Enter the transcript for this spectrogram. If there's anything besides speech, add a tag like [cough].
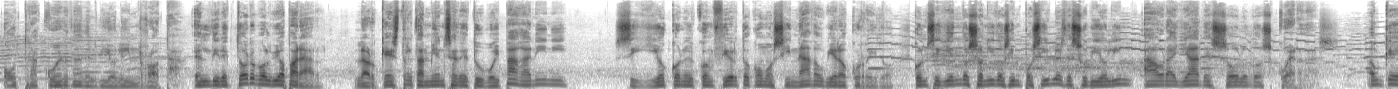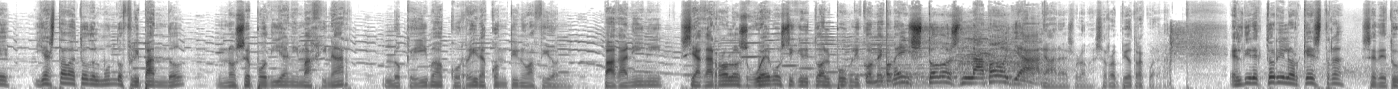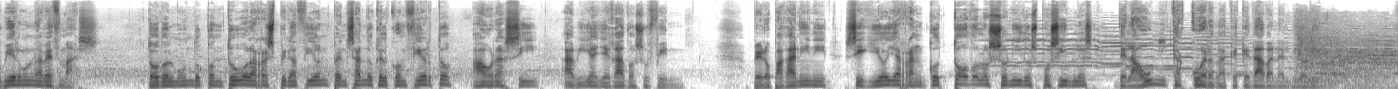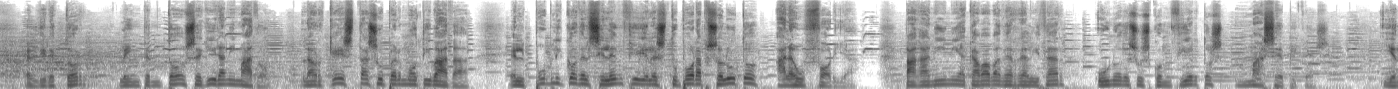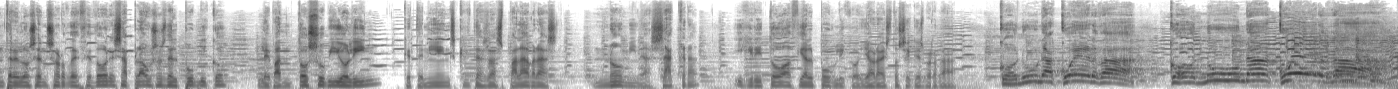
Otra cuerda del violín rota. El director volvió a parar. La orquesta también se detuvo y Paganini siguió con el concierto como si nada hubiera ocurrido, consiguiendo sonidos imposibles de su violín ahora ya de solo dos cuerdas. Aunque ya estaba todo el mundo flipando, no se podían imaginar lo que iba a ocurrir a continuación. Paganini se agarró los huevos y gritó al público: ¡Me coméis todos la polla! No, no es broma, se rompió otra cuerda. El director y la orquesta se detuvieron una vez más. Todo el mundo contuvo la respiración pensando que el concierto ahora sí había llegado a su fin. Pero Paganini siguió y arrancó todos los sonidos posibles de la única cuerda que quedaba en el violín. El director le intentó seguir animado, la orquesta supermotivada, el público del silencio y el estupor absoluto a la euforia. Paganini acababa de realizar uno de sus conciertos más épicos, y entre los ensordecedores aplausos del público levantó su violín, que tenía inscritas las palabras nómina sacra, y gritó hacia el público, y ahora esto sí que es verdad, ¡Con una cuerda! ¡Con una cuerda!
